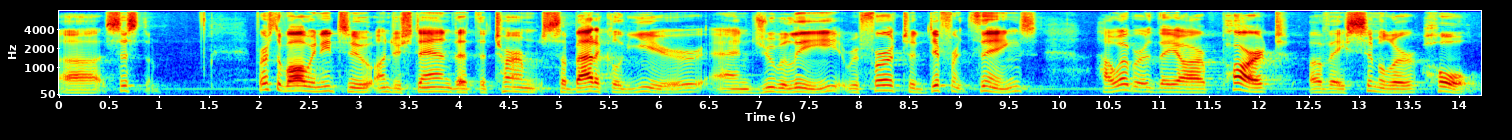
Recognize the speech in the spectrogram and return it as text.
uh, system. First of all, we need to understand that the term sabbatical year and jubilee refer to different things, however, they are part of a similar whole.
